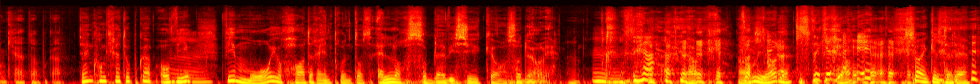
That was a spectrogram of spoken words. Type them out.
konkret oppgave. Det er en konkret oppgave. Og vi, vi må jo ha det rent rundt oss, ellers så blir vi syke, og så dør vi. Ja. Ja, ja vi gjør det. Så. Så enkelt er det.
